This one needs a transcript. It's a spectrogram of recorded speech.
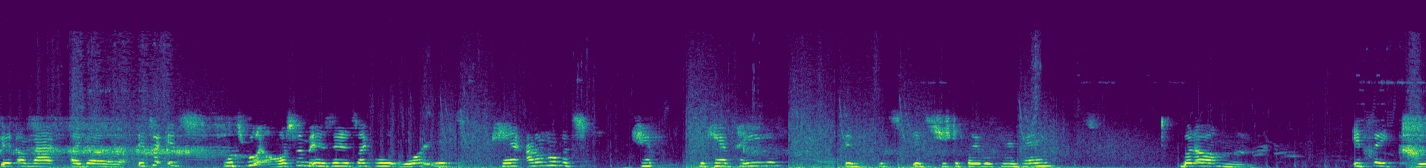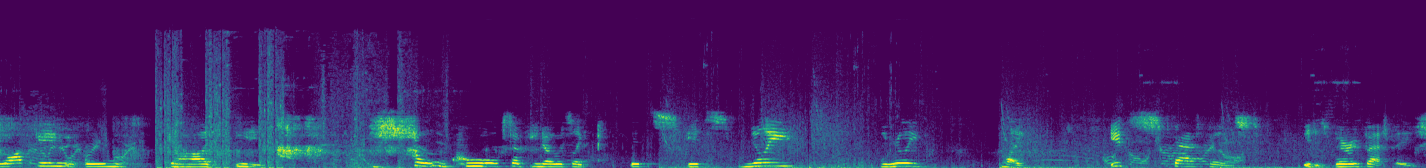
get on that, like, uh, it's, a, it's, what's really awesome is that it's like World War, it's, can't, I don't know if it's, camp, the campaign, if it's, it's just a playable campaign, but, um, it's a co-op game, oh my god, it is so cool, except you know it's like it's it's really really like it's fast paced. It is very fast paced.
